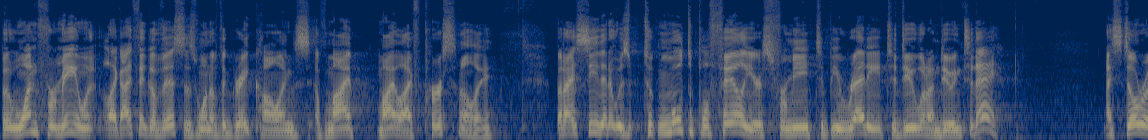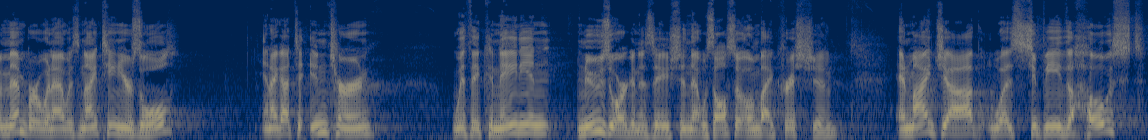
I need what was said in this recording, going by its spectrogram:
But one for me, like I think of this as one of the great callings of my, my life personally. But I see that it was, took multiple failures for me to be ready to do what I'm doing today. I still remember when I was 19 years old and I got to intern with a Canadian news organization that was also owned by a Christian. And my job was to be the host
